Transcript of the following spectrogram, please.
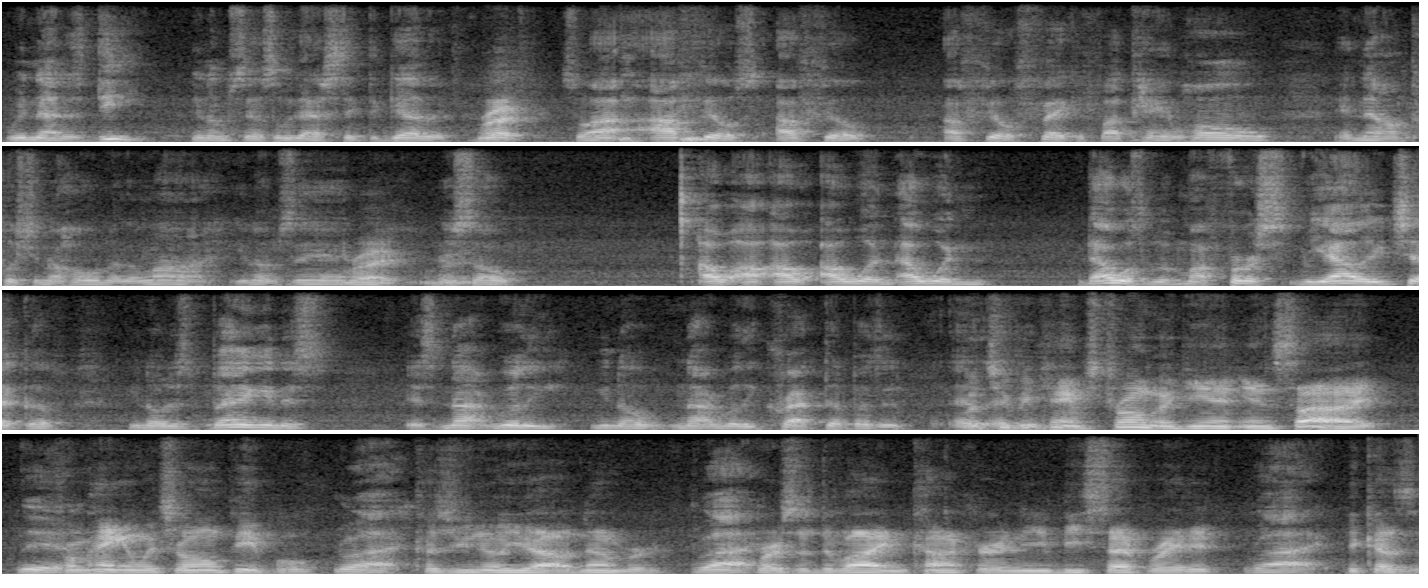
we're not as deep. You know what I'm saying? So we got to stick together. Right. So I I feel I feel I feel fake if I came home and now I'm pushing a whole nother line. You know what I'm saying? Right. right. And so I, I I wouldn't I wouldn't. That was my first reality check of you know this banging is it's not really you know not really cracked up as it. As, but you became it, strong again inside yeah. from hanging with your own people. Right. Because you know you're outnumbered. Right. Versus divide and conquer and you be separated. Right. Because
